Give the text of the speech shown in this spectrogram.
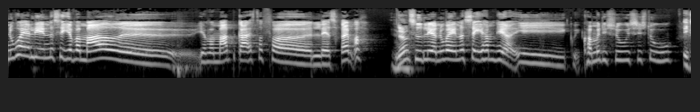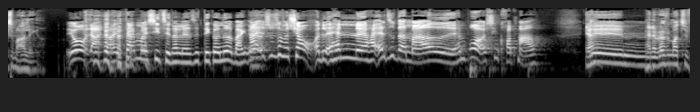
nu var jeg lige inde og se, jeg var meget, øh, jeg var meget begejstret for Lars Remmer Ja. tidligere. Nu var jeg inde og se ham her i Comedy Zoo i sidste uge. Ikke så meget længere. Jo, nej, nej, der må jeg sige til dig, Lasse. Det går ned ad bakken. Nej, jeg synes, han var sjov. Og han øh, har altid været meget... Øh, han bruger også sin krop meget. Ja. Øhm, Han er i hvert fald meget til,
